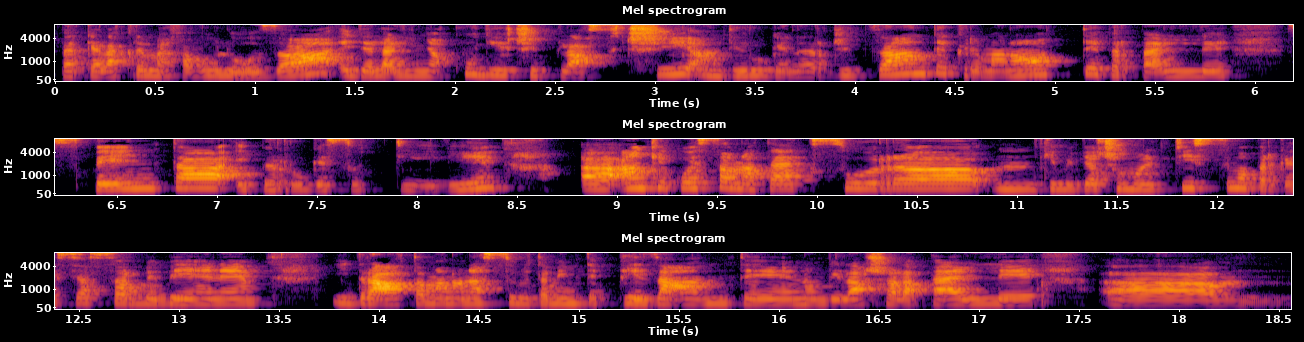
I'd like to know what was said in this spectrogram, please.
perché la crema è favolosa ed è la linea Q10 Plus C, antirughe energizzante, crema notte per pelle spenta e per rughe sottili. Uh, anche questa è una texture mh, che mi piace moltissimo perché si assorbe bene, idrata ma non è assolutamente pesante, non vi lascia la pelle... Uh,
